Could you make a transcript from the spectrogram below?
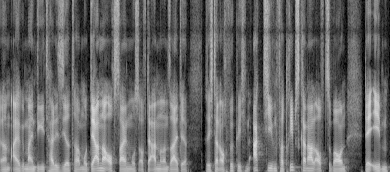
ähm, allgemein digitalisierter, moderner auch sein muss auf der anderen Seite sich dann auch wirklich einen aktiven Vertriebskanal aufzubauen, der eben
